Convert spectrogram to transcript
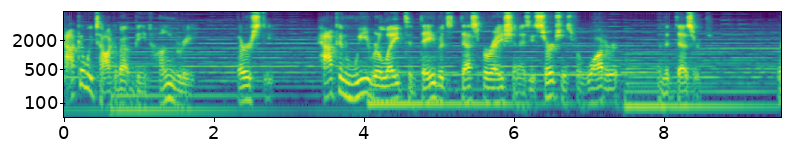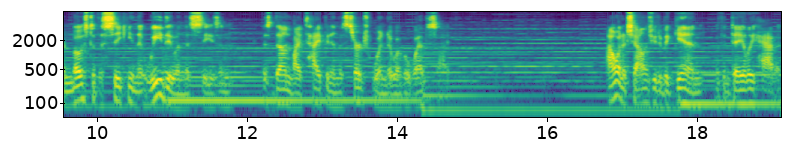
how can we talk about being hungry, thirsty? How can we relate to David's desperation as he searches for water in the desert? When most of the seeking that we do in this season is done by typing in the search window of a website. I want to challenge you to begin with a daily habit.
